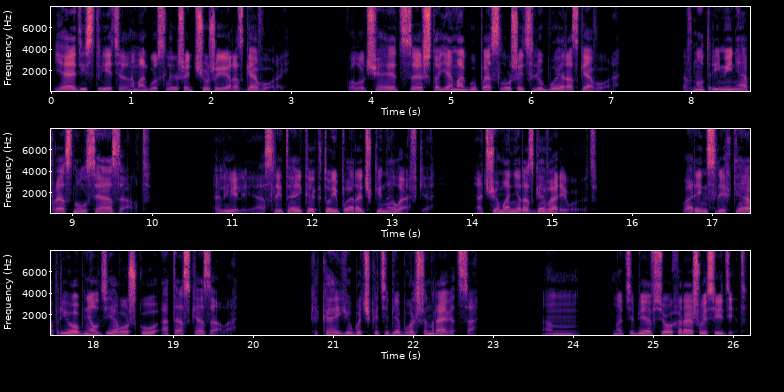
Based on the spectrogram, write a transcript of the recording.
Я действительно могу слышать чужие разговоры. Получается, что я могу послушать любой разговор. Внутри меня проснулся азарт. «Лили, а слетай-ка к той парочке на лавке. О чем они разговаривают?» Парень слегка приобнял девушку, а та сказала. «Какая юбочка тебе больше нравится?» «Эм, на тебе все хорошо сидит».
